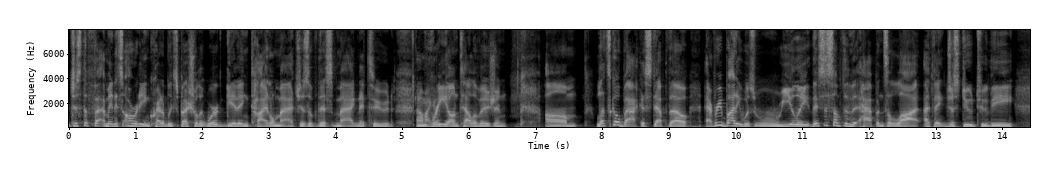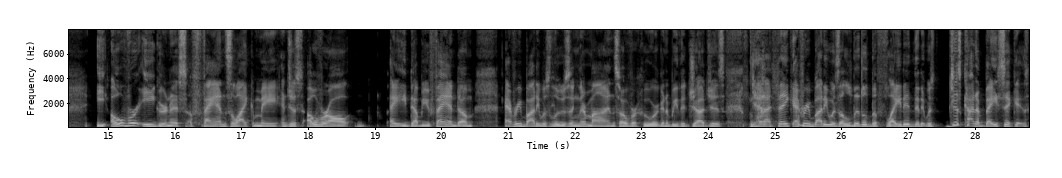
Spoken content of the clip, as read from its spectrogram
just the fact, I mean, it's already incredibly special that we're getting title matches of this magnitude Oh my God. free on television. Um, let's go back a step though. Everybody was really, this is something that happens a lot, I think, just due to the e- over eagerness of fans like me and just overall AEW fandom, everybody was losing their minds over who were going to be the judges. And I think everybody was a little deflated that it was just kind of basic. It's,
